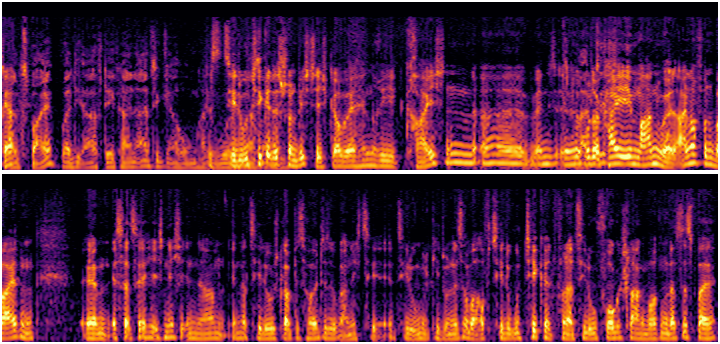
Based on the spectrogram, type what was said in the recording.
Ja. Teil 2, weil die AfD keine einzige errungen hat. Das CDU-Ticket ist schon wichtig. Ich glaube, Henry Kreichen äh, wenn, äh, oder? Kai Emanuel, einer von beiden, ähm, ist tatsächlich nicht in der, in der CDU. Ich glaube, bis heute sogar nicht CDU-Mitglied und ist aber auf CDU-Ticket von der CDU vorgeschlagen worden. Das ist bei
